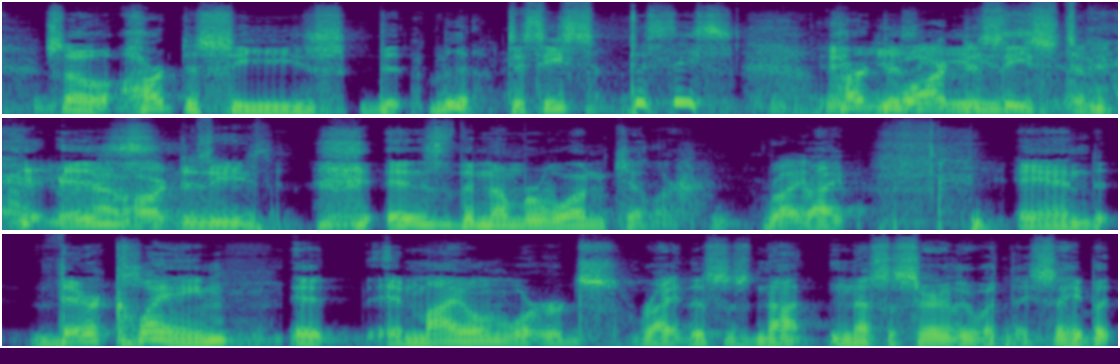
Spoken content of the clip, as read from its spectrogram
so heart disease di- bleh, Disease? disease heart you disease are deceased. you have heart disease. Is the number one killer. Right. Right. And their claim, it in my own words, right? This is not necessarily what they say, but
